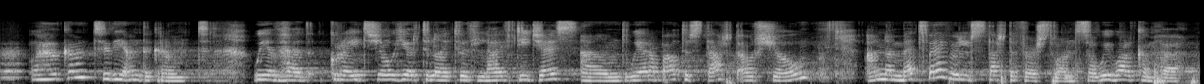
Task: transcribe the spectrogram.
Welcome to the underground. We have had great show here tonight with live DJs and we are about to start our show. Anna Medve will start the first one, so we welcome her.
